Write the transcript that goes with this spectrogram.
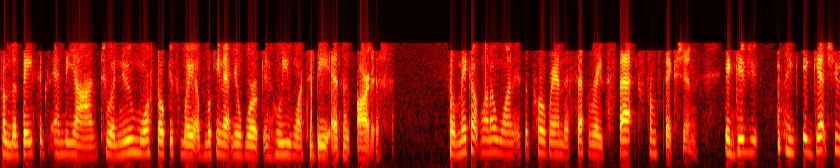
from the basics and beyond to a new, more focused way of looking at your work and who you want to be as an artist. So Makeup 101 is a program that separates fact from fiction. It gives you it gets you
